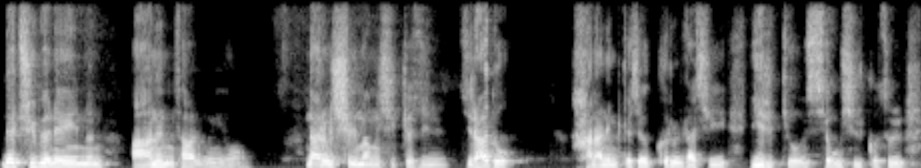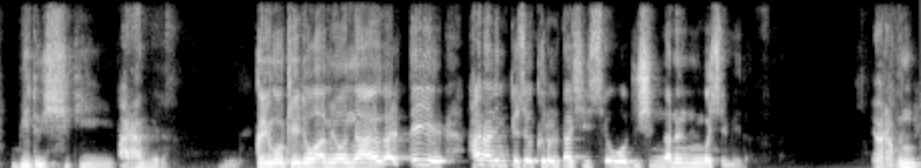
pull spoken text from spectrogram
내 주변에 있는 아는 사람이요. 나를 실망시켜질지라도 하나님께서 그를 다시 일으켜 세우실 것을 믿으시기 바랍니다. 그리고 기도하며 나아갈 때에 하나님께서 그를 다시 세워주신다는 것입니다. 여러분,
